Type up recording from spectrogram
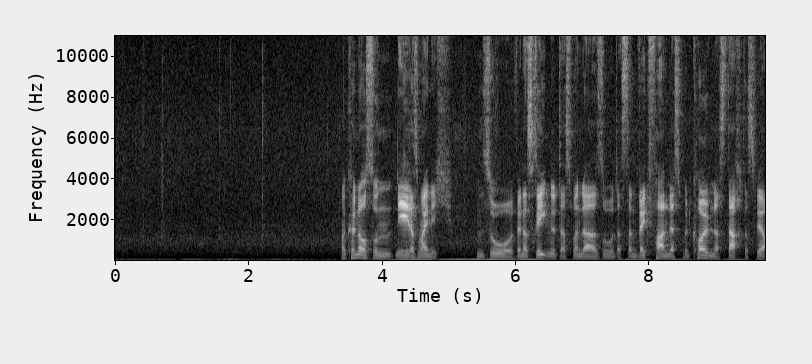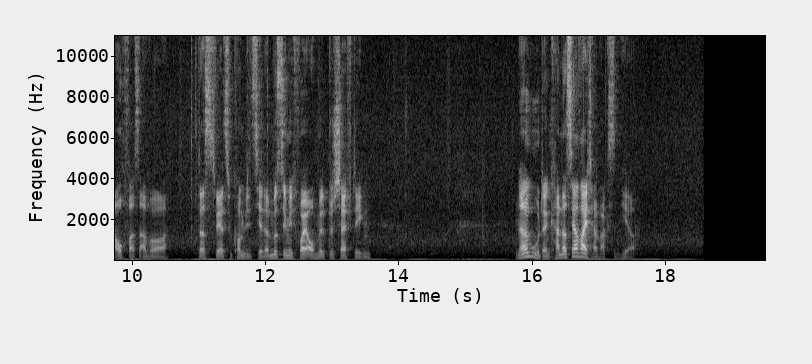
Man könnte auch so ein... Nee, das meine ich. So, wenn das regnet, dass man da so das dann wegfahren lässt mit Kolben, das Dach, das wäre auch was, aber das wäre zu kompliziert. Da müsste ich mich vorher auch mit beschäftigen. Na gut, dann kann das ja weiter wachsen hier.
